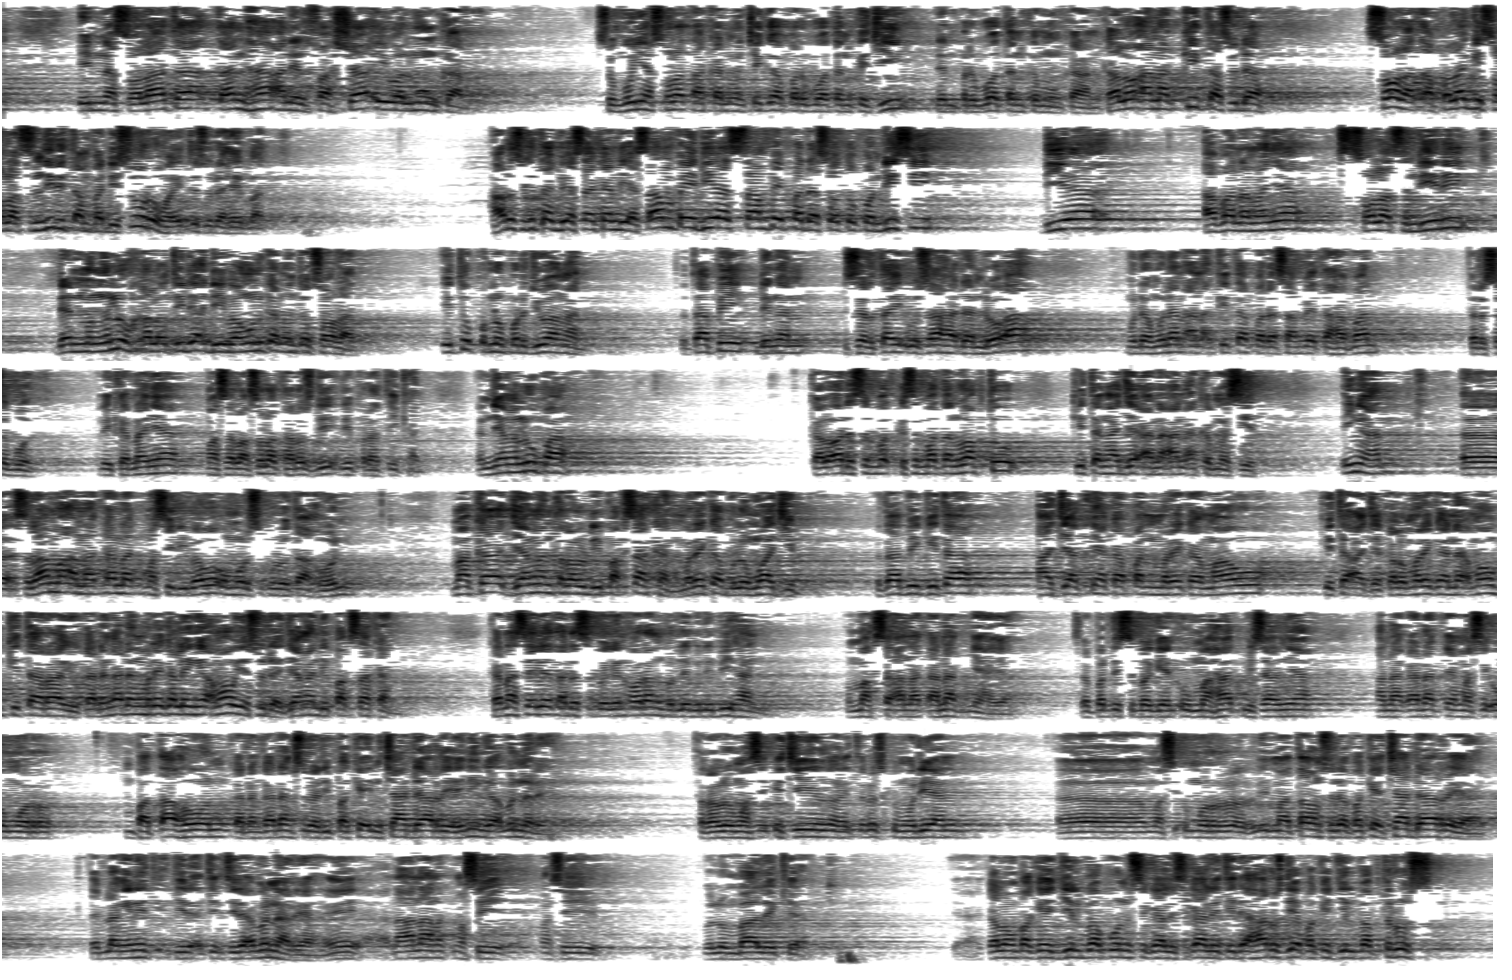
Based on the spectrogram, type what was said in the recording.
Inna sholata tanha anil fahsyai wal munkar. Sungguhnya sholat akan mencegah perbuatan keji dan perbuatan kemungkaran. Kalau anak kita sudah Sholat, apalagi sholat sendiri tanpa disuruh, itu sudah hebat. Harus kita biasakan dia sampai dia sampai pada suatu kondisi dia apa namanya sholat sendiri dan mengeluh kalau tidak dibangunkan untuk sholat. Itu perlu perjuangan. Tetapi dengan disertai usaha dan doa, mudah-mudahan anak kita pada sampai tahapan tersebut. Oleh karenanya masalah sholat harus di, diperhatikan. Dan jangan lupa kalau ada kesempatan waktu kita ngajak anak-anak ke masjid. Ingat, eh, selama anak-anak masih di bawah umur 10 tahun, maka jangan terlalu dipaksakan. Mereka belum wajib. Tetapi kita ajaknya kapan mereka mau, kita ajak. Kalau mereka tidak mau, kita rayu. Kadang-kadang mereka lagi nggak mau, ya sudah, jangan dipaksakan. Karena saya lihat ada sebagian orang berlebih-lebihan memaksa anak-anaknya ya. Seperti sebagian ummahat misalnya, anak-anaknya masih umur 4 tahun, kadang-kadang sudah dipakein cadar ya, ini nggak benar ya. Terlalu masih kecil, terus kemudian uh, masih umur lima tahun sudah pakai cadar ya. Kita bilang ini tidak tidak benar ya. Ini anak-anak masih masih belum balik ya. ya kalau pakai jilbab pun sekali-sekali tidak harus dia pakai jilbab terus.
